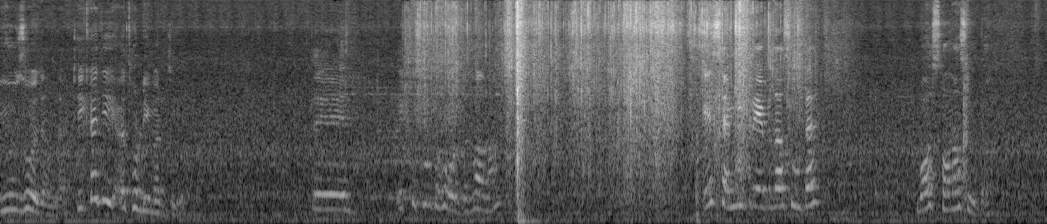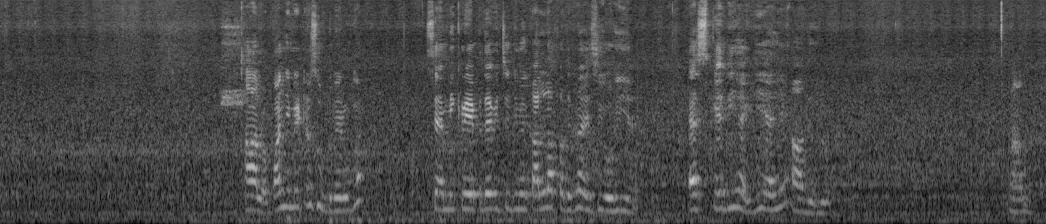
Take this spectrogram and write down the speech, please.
ਯੂਜ਼ ਹੋ ਜਾਂਦਾ। ਠੀਕ ਹੈ ਜੀ? ਇਹ ਤੁਹਾਡੀ ਮਰਜ਼ੀ ਹੈ। ਤੇ ਇੱਕ ਸੂਟ ਹੋਰ ਦਿਖਾਣਾ ਇਹ ਸੈਮੀ ਕ੍ਰੇਪ ਦਾ ਸੂਟ ਹੈ। ਬਹੁਤ ਸੋਹਣਾ ਸੂਟ ਹੈ। ਆ ਲਓ 5 ਮੀਟਰ ਸੂਟ ਮਿਲੂਗਾ। ਸੈਮੀ ਕ੍ਰੇਪ ਦੇ ਵਿੱਚ ਜਿਵੇਂ ਕੱਲ ਆਪਾਂ ਦਿਖਾਈ ਸੀ, ਉਹੀ ਹੈ। ਐਸਕੇ ਦੀ ਹੈਗੀ ਹੈ ਇਹ। ਆ ਦੇਖ ਲਓ। ਆ ਲਓ।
